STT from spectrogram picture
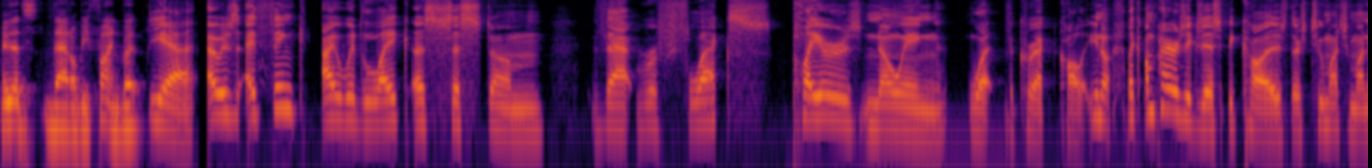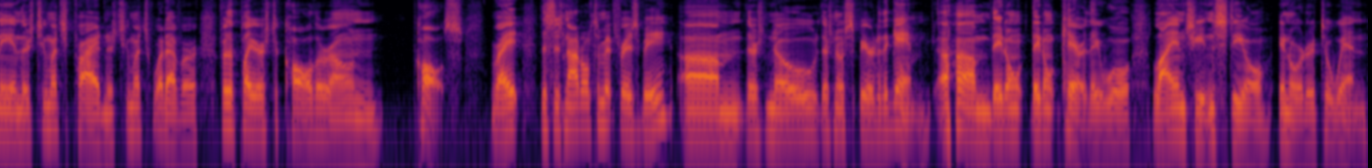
maybe that's that'll be fine. But yeah, I was I think I would like a system that reflects players knowing what the correct call is. You know, like umpires exist because there's too much money and there's too much pride and there's too much whatever for the players to call their own calls. Right? This is not ultimate frisbee. Um, there's no there's no spirit of the game. Um, they don't they don't care. They will lie and cheat and steal in order to win.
